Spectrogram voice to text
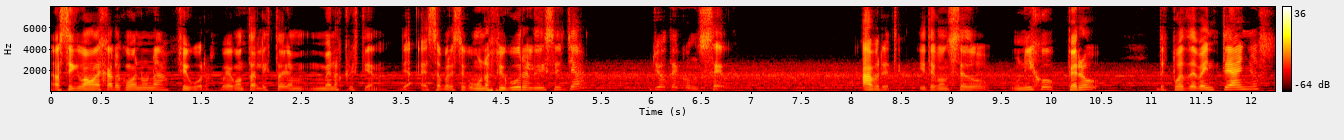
Así que vamos a dejarlo como en una figura. Voy a contar la historia menos cristiana. Ya, se aparece como una figura y le dice, ya, yo te concedo. ábrete y te concedo un hijo, pero después de 20 años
